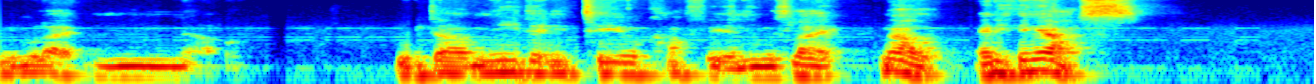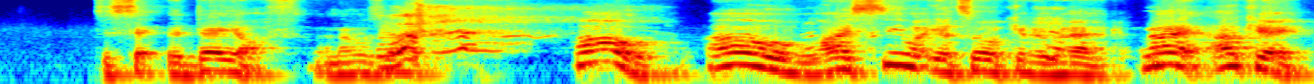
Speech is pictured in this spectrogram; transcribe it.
We were like, No, we don't need any tea or coffee. And he was like, No, anything else to set the day off. And I was like, Oh, oh, I see what you're talking about. Right, okay.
